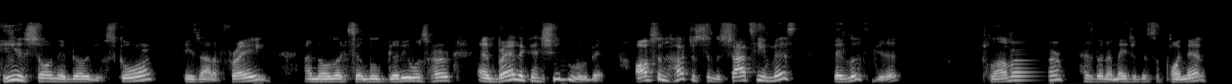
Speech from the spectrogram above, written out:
he has shown the ability to score. He's not afraid. I know, like I said, Luke Goode was hurt, and Brandon can shoot a little bit. Austin Hutcherson, the shots he missed, they looked good. Plummer has been a major disappointment.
